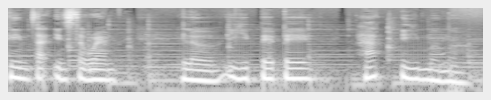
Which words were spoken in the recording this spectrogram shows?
Film tại Instagram l i p p h i m m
